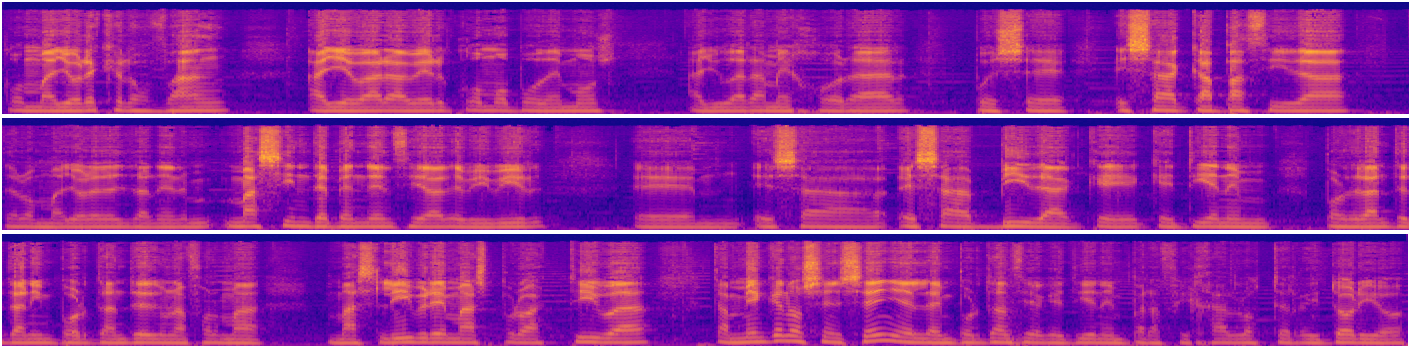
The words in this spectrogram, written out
con mayores que nos van a llevar a ver cómo podemos ayudar a mejorar pues, eh, esa capacidad de los mayores de tener más independencia, de vivir eh, esa, esa, vida que, tienen por delante tan importante de una forma más libre, más proactiva. También que nos enseñen la importancia que tienen para fijar los territorios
